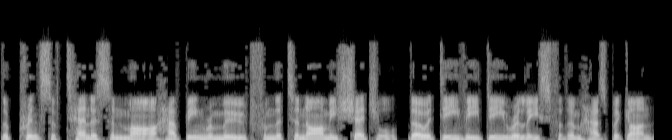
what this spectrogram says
The Prince of Tennis and MÄR have been removed from the Toonami schedule, though a DVD release for them has begun.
